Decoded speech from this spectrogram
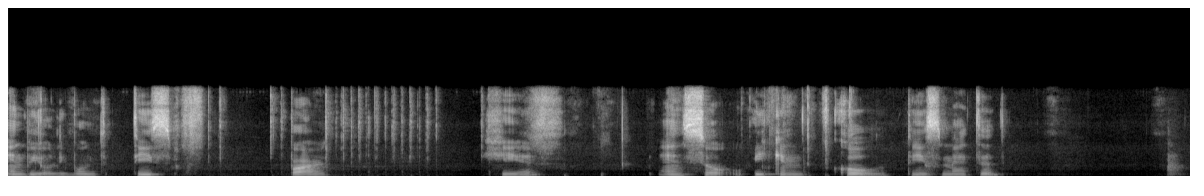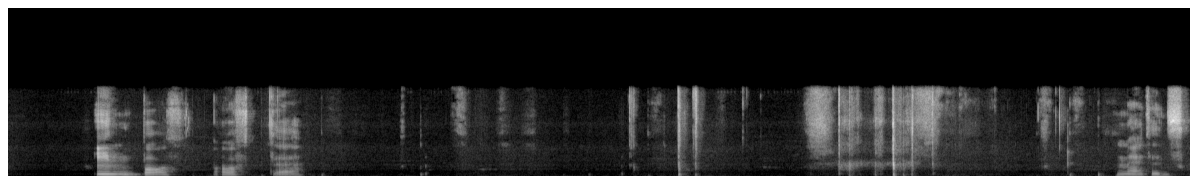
and we only want this part here. And so we can call this method in both of the methods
